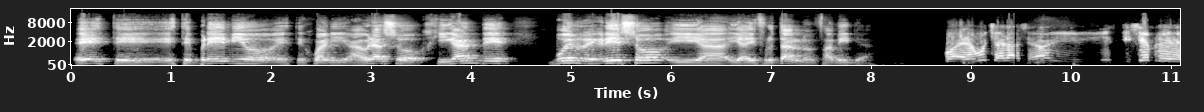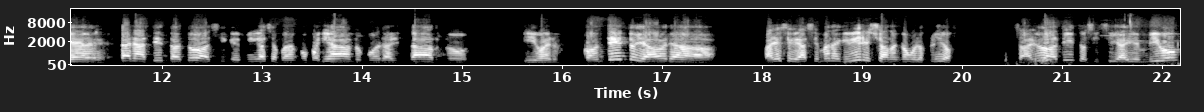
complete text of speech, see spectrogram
este, este premio, este Juan, y abrazo gigante, buen regreso y a, y a disfrutarlo en familia. Bueno, muchas gracias, Gaby, y, y siempre están atentos a todo, así que mil gracias por acompañarnos, por alentarnos, y bueno, contento y ahora parece que la semana que viene ya arrancamos los playoffs. Saludos a Tito, si sigue ahí en vivo.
